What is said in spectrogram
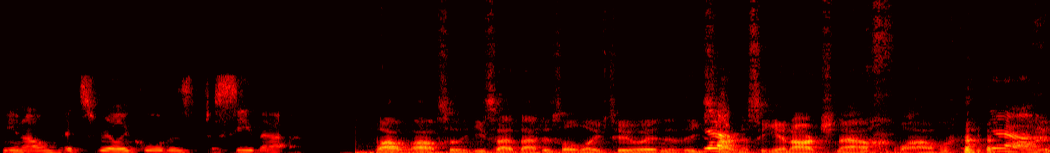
you know it's really cool to, to see that Wow, wow. So he's had that his whole life too, and he's Yeah. starting to see an arch now. Wow. yeah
